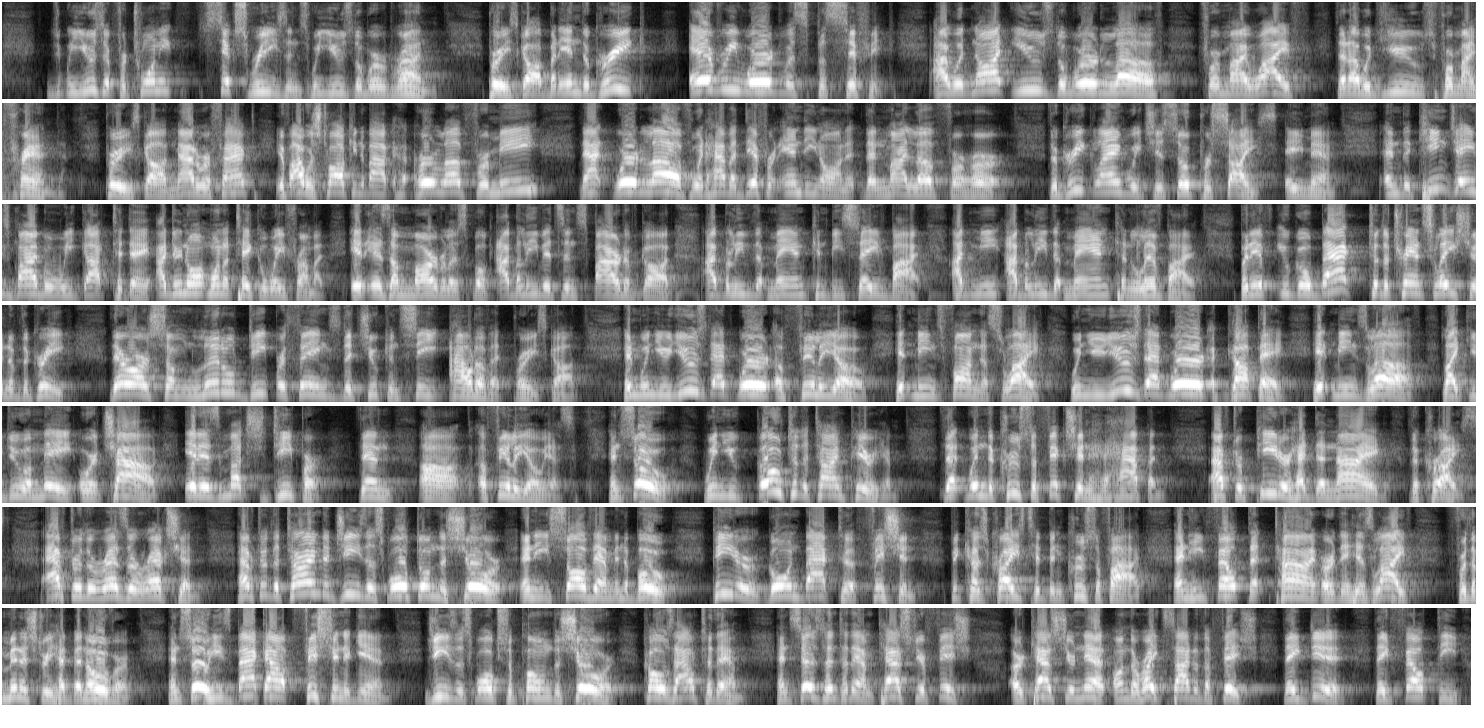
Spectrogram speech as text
We use it for 26 reasons. We use the word run. Praise God. But in the Greek, every word was specific. I would not use the word love for my wife that I would use for my friend. Praise God. Matter of fact, if I was talking about her love for me, that word love would have a different ending on it than my love for her. The Greek language is so precise. Amen. And the King James Bible we got today, I do not want to take away from it. It is a marvelous book. I believe it's inspired of God. I believe that man can be saved by it. I mean, I believe that man can live by it. But if you go back to the translation of the Greek, there are some little deeper things that you can see out of it, praise God. And when you use that word of phileo, it means fondness, like. When you use that word agape, it means love like you do a mate or a child. It is much deeper than uh, a phileo is. And so, when you go to the time period that when the crucifixion had happened, after Peter had denied the Christ, after the resurrection, after the time that Jesus walked on the shore and he saw them in the boat, Peter going back to fishing because Christ had been crucified and he felt that time or that his life for the ministry had been over. And so he's back out fishing again. Jesus walks upon the shore, calls out to them, and says unto them, Cast your fish or cast your net on the right side of the fish. They did. They felt the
